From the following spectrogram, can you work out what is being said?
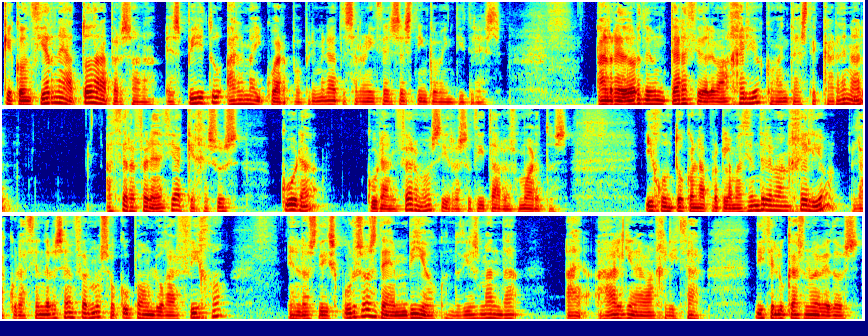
que concierne a toda la persona, espíritu, alma y cuerpo. Primera Tesalonicenses 5:23. Alrededor de un tercio del Evangelio, comenta este cardenal, hace referencia a que Jesús cura, cura enfermos y resucita a los muertos y junto con la proclamación del Evangelio, la curación de los enfermos ocupa un lugar fijo en los discursos de envío, cuando Dios manda a, alguien a evangelizar. Dice Lucas 9.2,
